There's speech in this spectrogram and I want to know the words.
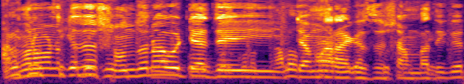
আমার মনে হচ্ছে যে দেখে ওইটা তোর যেই কালো টা মারা গেছে সাংবাদিকের।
